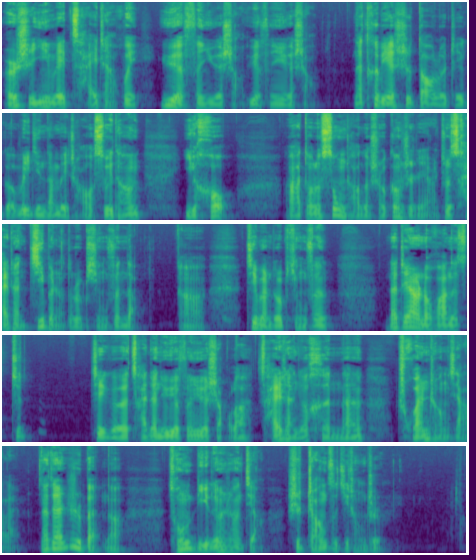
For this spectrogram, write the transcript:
而是因为财产会越分越少，越分越少。那特别是到了这个魏晋南北朝、隋唐以后啊，到了宋朝的时候更是这样，就是财产基本上都是平分的啊，基本上都是平分。那这样的话呢，这这个财产就越分越少了，财产就很难传承下来。那在日本呢，从理论上讲是长子继承制。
